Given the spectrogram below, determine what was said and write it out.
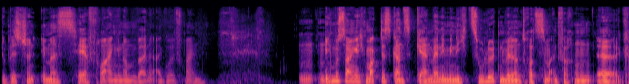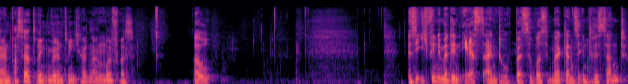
Du bist schon immer sehr voreingenommen bei den alkoholfreien. Ich muss sagen, ich mag das ganz gern, wenn ich mir nicht zulöten will und trotzdem einfach ein, äh, kein Wasser trinken will, dann trinke ich halt ein Mhm. alkoholfreies. Oh. Also ich finde immer den Ersteindruck bei sowas immer ganz interessant.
